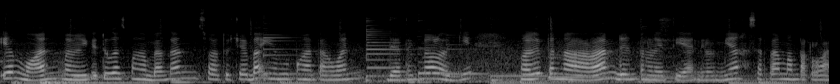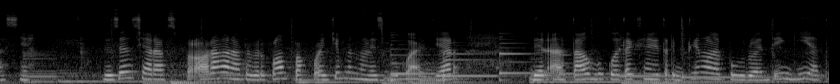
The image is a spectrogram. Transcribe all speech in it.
ilmuwan memiliki tugas mengembangkan suatu cabang ilmu pengetahuan dan teknologi melalui penalaran dan penelitian ilmiah serta memperluasnya. Dosen secara perorangan atau berkelompok wajib menulis buku ajar dan atau buku teks yang diterbitkan oleh perguruan tinggi atau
